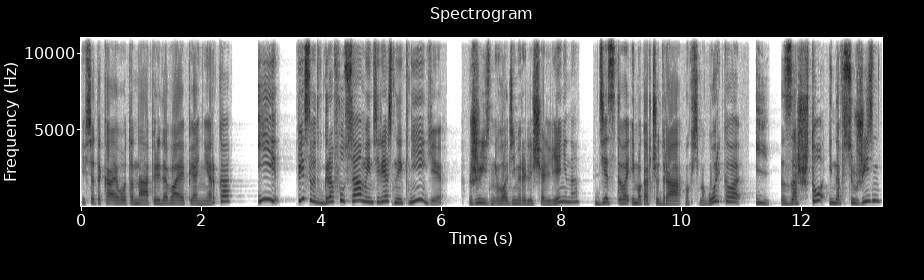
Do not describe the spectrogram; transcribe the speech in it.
и вся такая вот она передовая пионерка, и вписывает в графу самые интересные книги «Жизнь Владимира Ильича Ленина», «Детство и Макарчудра Максима Горького» и «За что и на всю жизнь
